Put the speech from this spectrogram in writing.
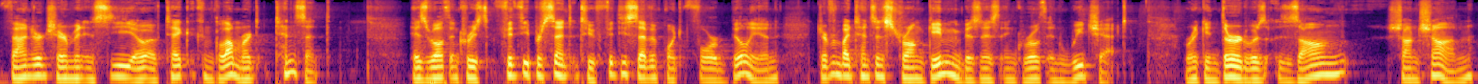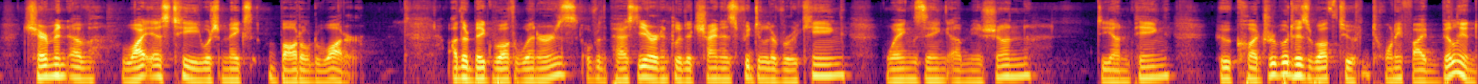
founder, chairman, and CEO of tech conglomerate Tencent. His wealth increased 50% to 57.4 billion, driven by Tencent's strong gaming business and growth in WeChat. Ranking third was Zhong Shanshan, chairman of YST, which makes bottled water. Other big wealth winners over the past year included China's food delivery king, Wang Xing of Meituan, Dianping, who quadrupled his wealth to $25 billion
